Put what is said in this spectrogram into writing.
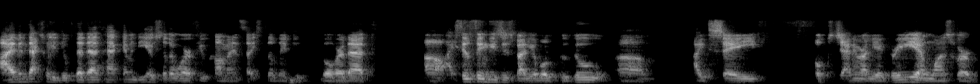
I haven't actually looked at that HackMD, so there were a few comments. I still need to go over that. Uh, I still think this is valuable to do. Um, I'd say folks generally agree, and once we're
